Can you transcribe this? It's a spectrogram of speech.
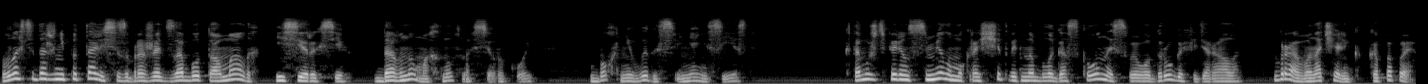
Власти даже не пытались изображать заботу о малых и серых сих, давно махнув на все рукой. Бог не выдаст, свинья не съест. К тому же теперь он смело мог рассчитывать на благосклонность своего друга-федерала, бравого начальника КПП.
